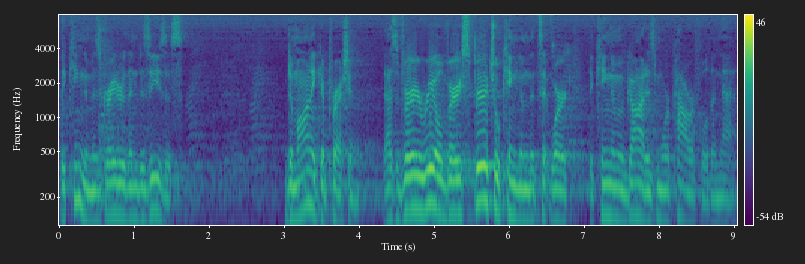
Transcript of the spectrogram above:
The kingdom is greater than diseases. Demonic oppression, that's very real, very spiritual kingdom that's at work. The kingdom of God is more powerful than that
